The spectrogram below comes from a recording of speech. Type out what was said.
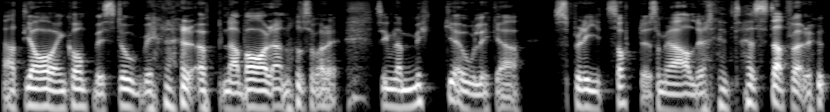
att jag och en kompis stod vid den här öppna baren och så var det så himla mycket olika spritsorter som jag aldrig hade testat förut.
